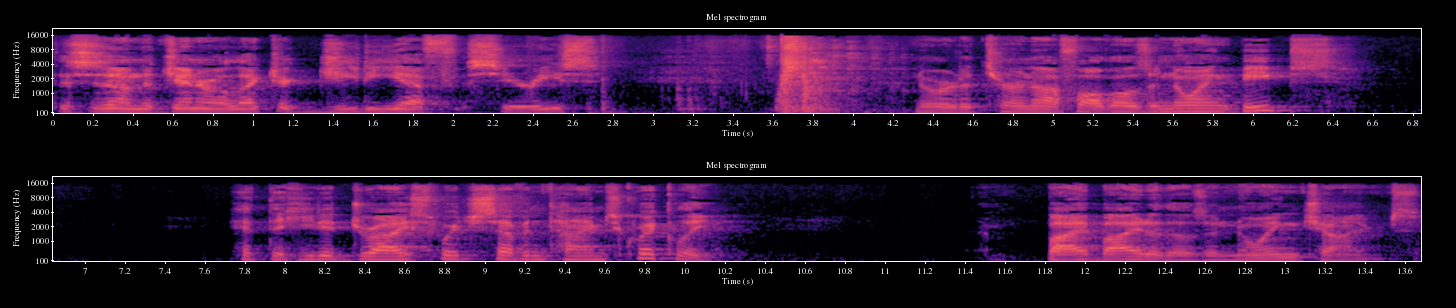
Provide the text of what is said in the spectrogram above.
This is on the General Electric GDF series. In order to turn off all those annoying beeps, hit the heated dry switch seven times quickly. Bye-bye to those annoying chimes.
